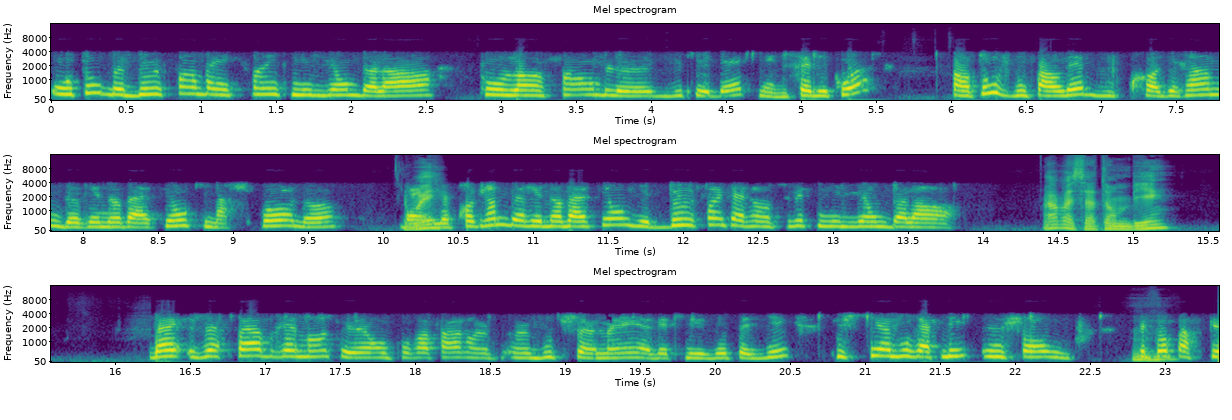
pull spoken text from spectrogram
autour de 225 millions de dollars pour l'ensemble du Québec. Mais vous savez quoi? Tantôt, je vous parlais du programme de rénovation qui marche pas, là. Ben, Le programme de rénovation, il est 248 millions de dollars. Ah, ben, ça tombe bien. Ben, j'espère vraiment qu'on pourra faire un, bout de chemin avec les hôteliers. Puis je tiens à vous rappeler une chose. C'est pas parce que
